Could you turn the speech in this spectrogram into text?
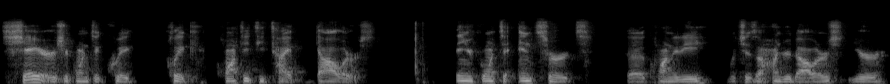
shares, you're going to click, click quantity type dollars. Then you're going to insert the quantity, which is $100, your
